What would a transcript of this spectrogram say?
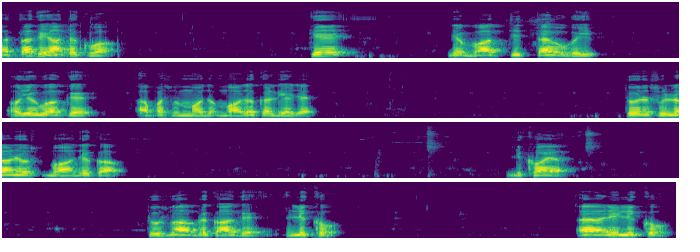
حتیٰ کہ یہاں تک ہوا کہ جب بات چیت طے ہو گئی اور یہ ہوا کہ آپس میں معاہدہ کر لیا جائے، تو رسول اللہ نے اس معاہدے کا لکھوایا۔ تو اس میں آپ نے کہا کہ لکھو۔ اے علی، لکھو۔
